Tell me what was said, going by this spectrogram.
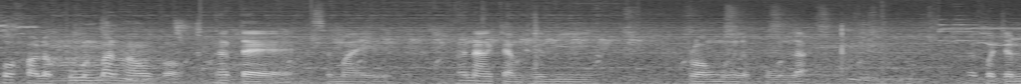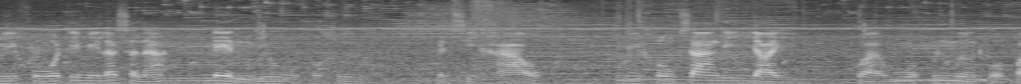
พวกเขาละปูนบ้านเฮาก็ตั้งแต่สมัยพระนางจำเทวีครองเมืองละปูนละแล้วก็จะมีโคที่มีลักษณะเด่นอยู่ก็คือเป็นสีขาว มีโครงสร้างที่ใหญ่กว่าวัวพื้นเมืองทั่วไป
